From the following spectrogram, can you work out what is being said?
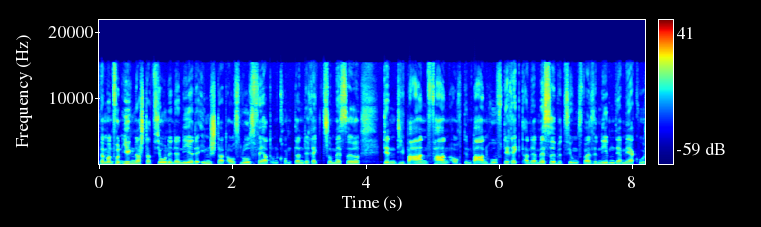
wenn man von irgendeiner Station in der Nähe der Innenstadt aus losfährt und kommt dann direkt zur Messe, denn die Bahnen fahren auch den Bahnhof direkt an der Messe beziehungsweise neben der Merkur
